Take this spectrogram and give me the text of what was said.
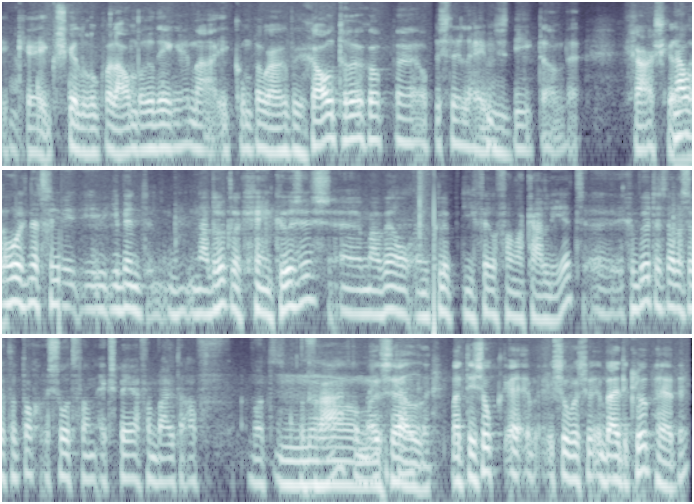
Ik, eh, ik schilder ook wel andere dingen, maar ik kom toch wel weer gauw terug op, eh, op de stillevens die ik dan graag schilder. Nou hoor ik net van je, je- bent nadrukkelijk geen cursus, eh, maar wel een club die veel van elkaar leert. Eh, gebeurt het wel eens dat er toch een soort van expert van buitenaf wordt gevraagd Nou, om maar zelden. kijken? Maar het is ook eh, zoals we bij de club hebben.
